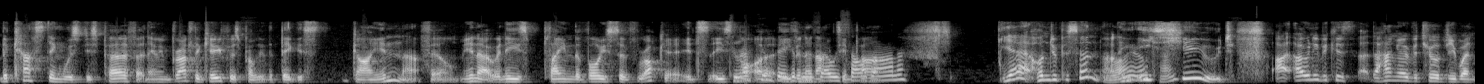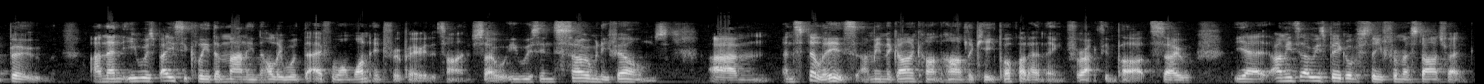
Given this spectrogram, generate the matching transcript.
the casting was just perfect. I mean, Bradley Cooper is probably the biggest guy in that film, you know, and he's playing the voice of Rocket. It's he's not a, even an acting part. Yeah, hundred percent. Right, He's okay. huge. I, only because the Hangover trilogy went boom, and then he was basically the man in Hollywood that everyone wanted for a period of time. So he was in so many films, um, and still is. I mean, the guy can't hardly keep up. I don't think for acting parts. So yeah, I mean, Zoe's big, obviously, from a Star Trek.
